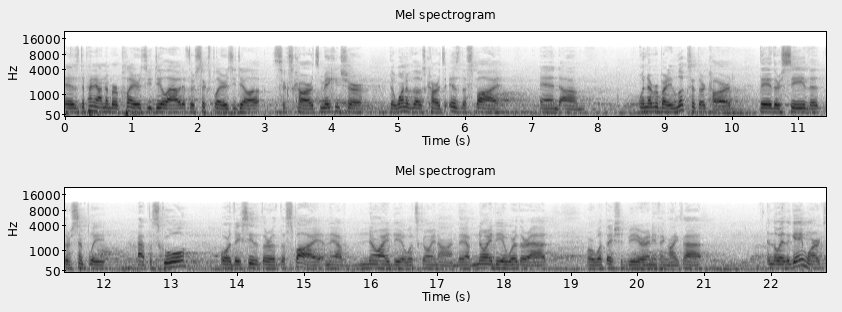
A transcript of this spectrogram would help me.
is depending on number of players you deal out, if there's six players, you deal out six cards, making sure that one of those cards is the spy. And um, when everybody looks at their card, they either see that they're simply at the school or they see that they're the spy and they have no idea what's going on. They have no idea where they're at or what they should be or anything like that. And the way the game works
